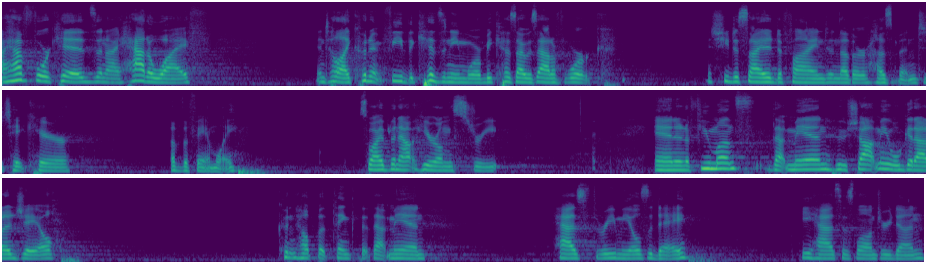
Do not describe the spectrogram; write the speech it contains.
I have four kids and I had a wife until I couldn't feed the kids anymore because I was out of work. And she decided to find another husband to take care of the family. So I've been out here on the street. And in a few months, that man who shot me will get out of jail. Couldn't help but think that that man has three meals a day. He has his laundry done.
